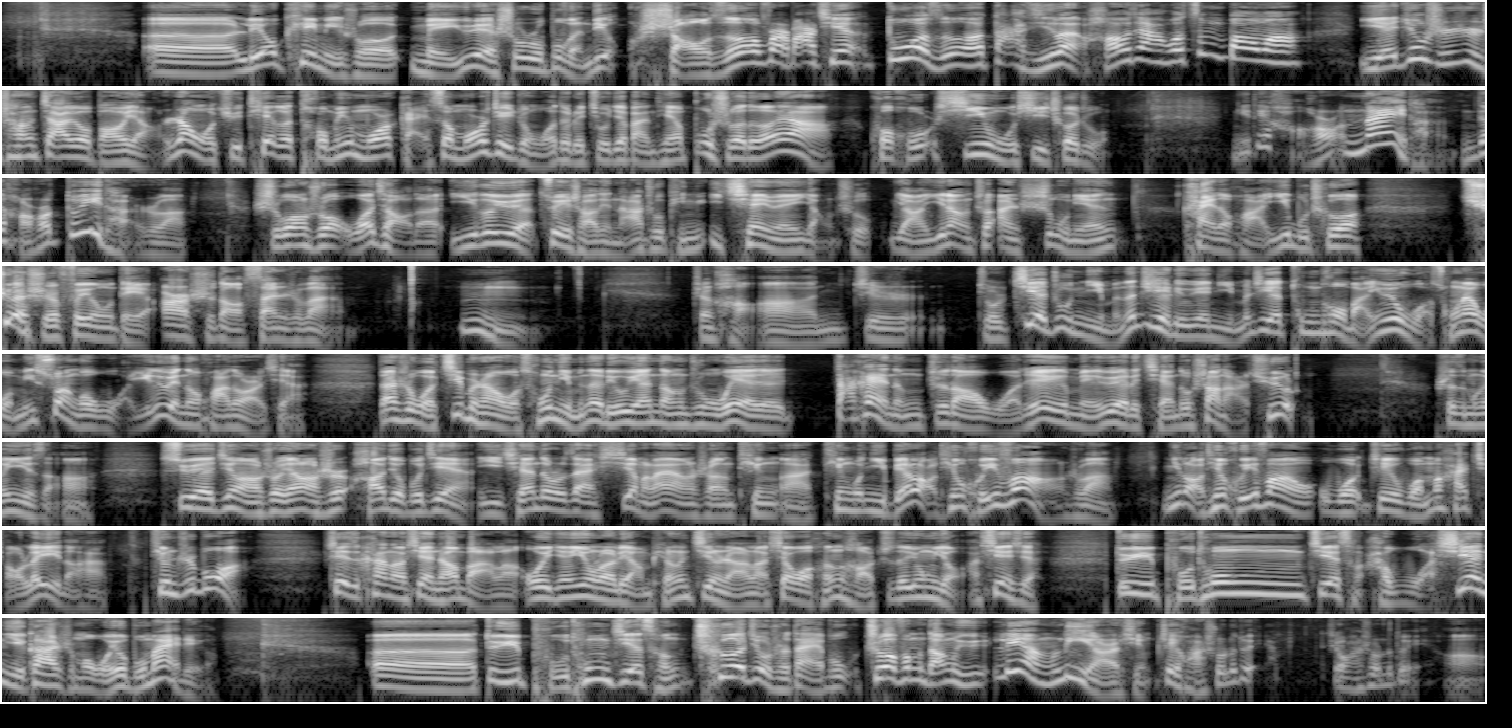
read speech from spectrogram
呃，Leo Kimi 说，每月收入不稳定，少则万八千，多则大几万。好家伙，这么棒吗？也就是日常加油保养，让我去贴个透明膜、改色膜这种，我都得纠结半天，不舍得呀。（括弧新五系车主，你得好好耐他，你得好好对他，是吧？）时光说，我觉得一个月最少得拿出平均一千元养车，养一辆车按十五年开的话，一部车确实费用得二十到三十万。嗯。真好啊！就是就是借助你们的这些留言，你们这些通透吧，因为我从来我没算过我一个月能花多少钱，但是我基本上我从你们的留言当中，我也大概能知道我这个每个月的钱都上哪儿去了，是这么个意思啊。岁月静好说，杨老师好久不见，以前都是在喜马拉雅上听啊，听过你别老听回放是吧？你老听回放，我这我们还巧累的哈。听直播，这次看到现场版了，我已经用了两瓶净燃了，效果很好，值得拥有啊，谢谢。对于普通阶层，还我谢你干什么？我又不卖这个。呃，对于普通阶层，车就是代步，遮风挡雨，量力而行。这话说的对，这话说的对啊。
